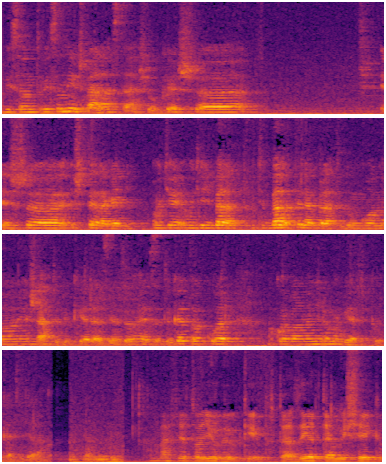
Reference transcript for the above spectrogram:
viszont, viszont nincs választásuk, és, és, és tényleg egy, hogyha, hogyha, egy bele, hogyha bele, tényleg bele tudunk gondolni, és át tudjuk érezni az ő helyzetüket, akkor, akkor valamennyire megértjük őket, hogy el akarnak. Másrészt a jövőkép. Tehát az értelmiség,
